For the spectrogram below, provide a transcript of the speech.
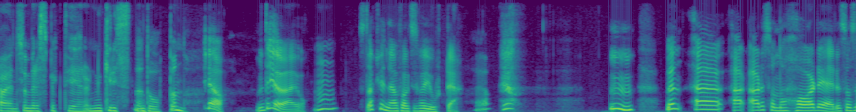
en som respekterer den kristne dåpen. ja. Men det gjør jeg jo. Mm. Så da kunne jeg faktisk ha gjort det. Ja. Mm. Men eh, er, er det sånn, har dere sånn,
